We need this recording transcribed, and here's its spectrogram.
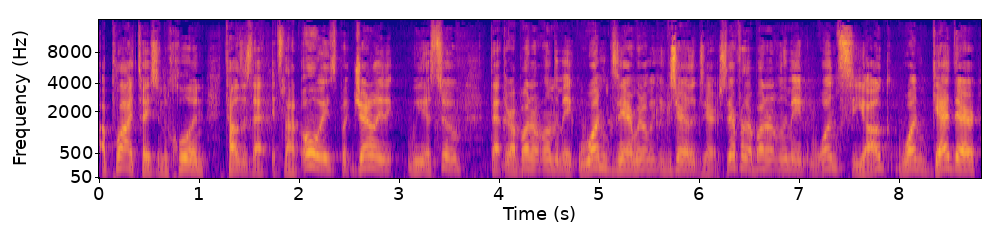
apply Tyson Chulin tells us that it's not always, but generally we assume that the Rabbanon only make one gzer, we don't make gzer So therefore the Rabbanon only made one siyag, one geder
